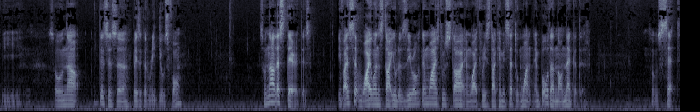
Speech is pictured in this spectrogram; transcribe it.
be so now this is a basically reduced form. So now let's stare at this if I set y1 star equal to 0, then y2 star and y3 star can be set to 1, and both are non-negative. So set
